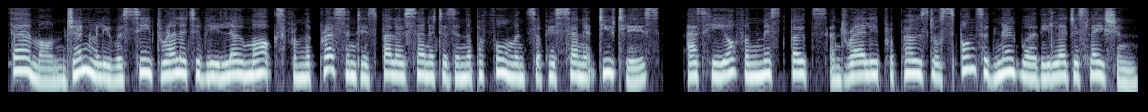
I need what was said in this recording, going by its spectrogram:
Thurmond generally received relatively low marks from the press and his fellow senators in the performance of his Senate duties, as he often missed votes and rarely proposed or sponsored noteworthy legislation.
